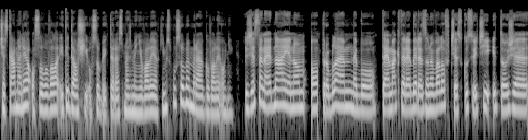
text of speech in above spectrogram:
Česká média oslovovala i ty další osoby, které jsme zmiňovali, jakým způsobem reagovali oni. Že se nejedná jenom o problém nebo téma, které by rezonovalo v Česku, svědčí i to, že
